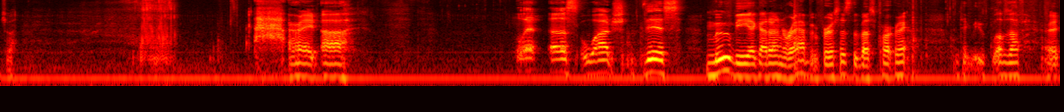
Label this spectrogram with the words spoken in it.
So, all right, uh, let us watch this movie. I gotta unwrap it first. That's the best part, right? Take these gloves off. All right.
